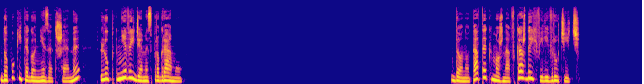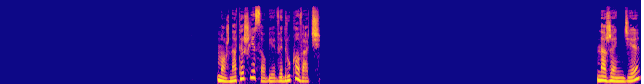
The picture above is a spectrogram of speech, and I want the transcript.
dopóki tego nie zetrzemy lub nie wyjdziemy z programu. Do notatek można w każdej chwili wrócić. Można też je sobie wydrukować. Narzędzie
